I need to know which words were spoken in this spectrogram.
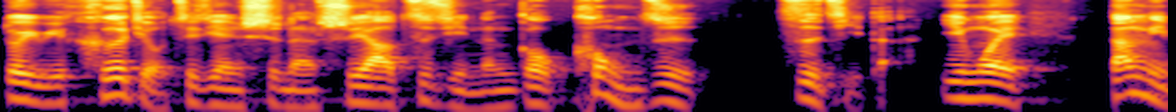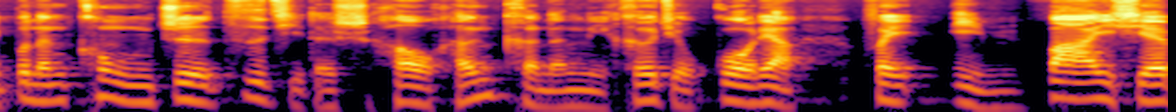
对于喝酒这件事呢，是要自己能够控制自己的，因为当你不能控制自己的时候，很可能你喝酒过量会引发一些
